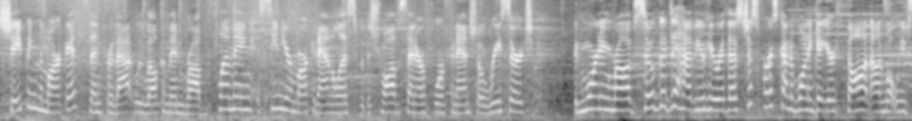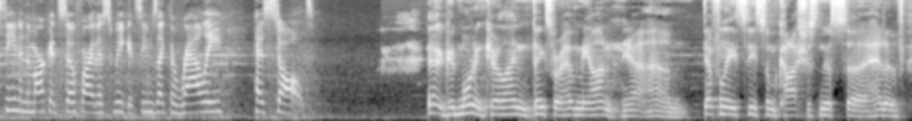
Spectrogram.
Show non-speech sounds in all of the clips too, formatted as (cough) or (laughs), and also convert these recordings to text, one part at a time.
Shaping the markets, and for that, we welcome in Rob Fleming, Senior Market Analyst with the Schwab Center for Financial Research. Good morning, Rob. So good to have you here with us. Just first, kind of want to get your thought on what we've seen in the market so far this week. It seems like the rally has stalled. Yeah, good morning, Caroline. Thanks for having me on. Yeah, um, definitely see some cautiousness uh, ahead of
